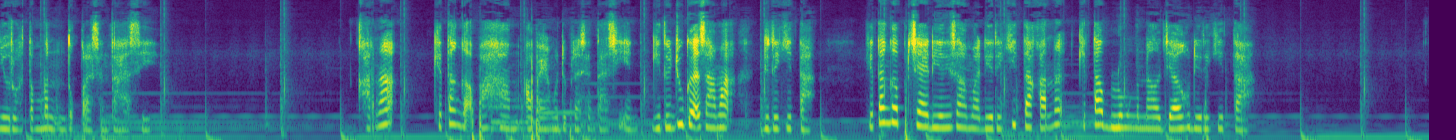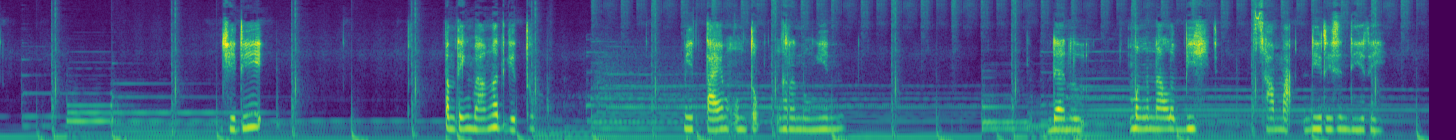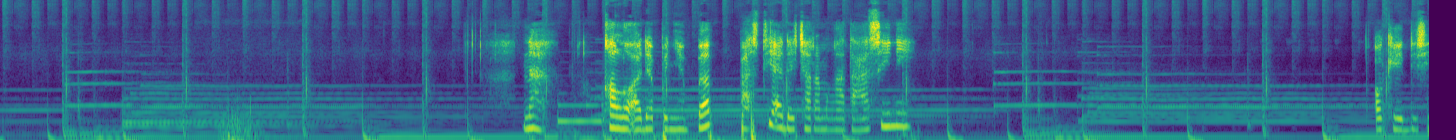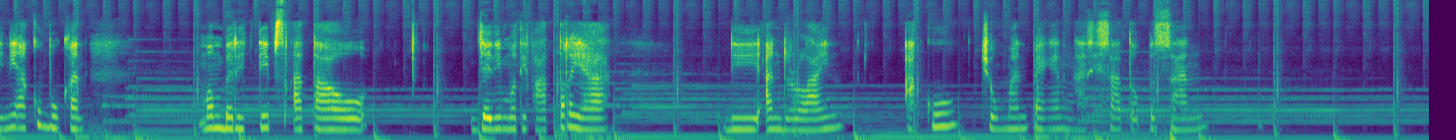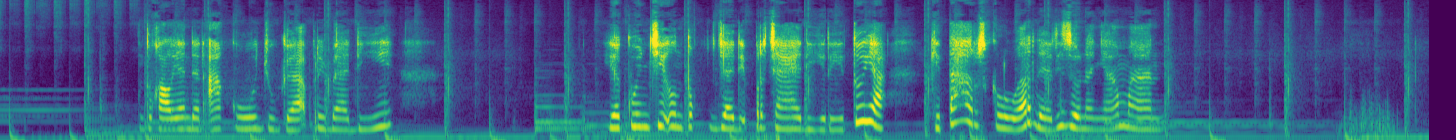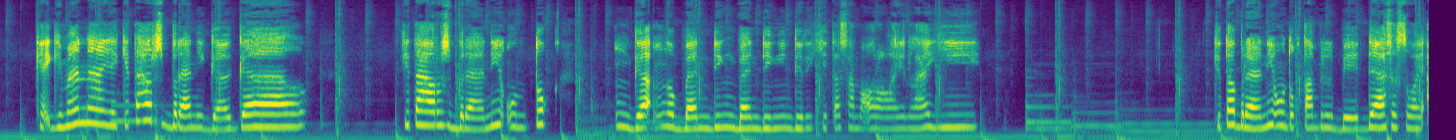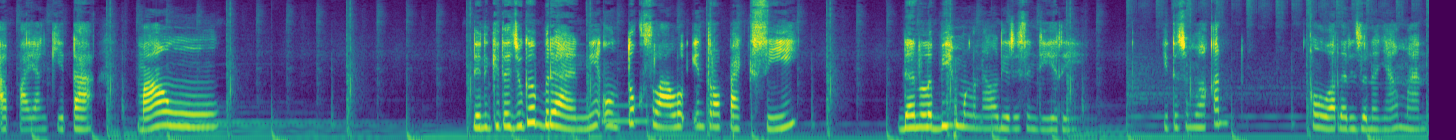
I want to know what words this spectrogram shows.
nyuruh temen untuk presentasi. Karena kita nggak paham apa yang mau dipresentasiin. Gitu juga sama diri kita. Kita nggak percaya diri sama diri kita karena kita belum mengenal jauh diri kita. Jadi penting banget gitu. Me time untuk ngerenungin dan mengenal lebih sama diri sendiri. Nah, kalau ada penyebab, pasti ada cara mengatasi nih. Oke, di sini aku bukan memberi tips atau jadi motivator ya di underline aku cuman pengen ngasih satu pesan untuk kalian dan aku juga pribadi ya kunci untuk jadi percaya diri itu ya kita harus keluar dari zona nyaman kayak gimana ya kita harus berani gagal kita harus berani untuk nggak ngebanding-bandingin diri kita sama orang lain lagi. Kita berani untuk tampil beda sesuai apa yang kita mau. Dan kita juga berani untuk selalu introspeksi dan lebih mengenal diri sendiri. Itu semua kan keluar dari zona nyaman.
